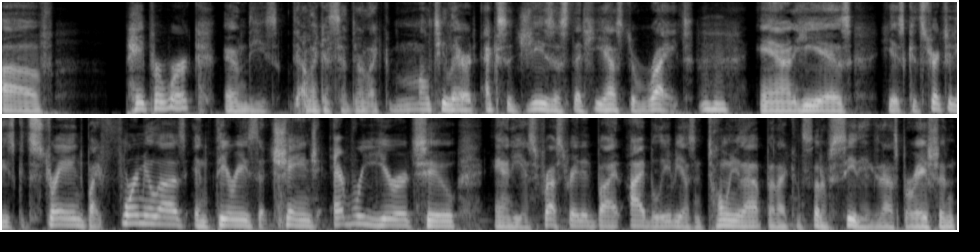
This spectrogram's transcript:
of paperwork and these, like I said, they're like multi-layered exegesis that he has to write, and he is he is constricted, he's constrained by formulas and theories that change every year or two, and he is frustrated by it. I believe he hasn't told me that, but I can sort of see the exasperation.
